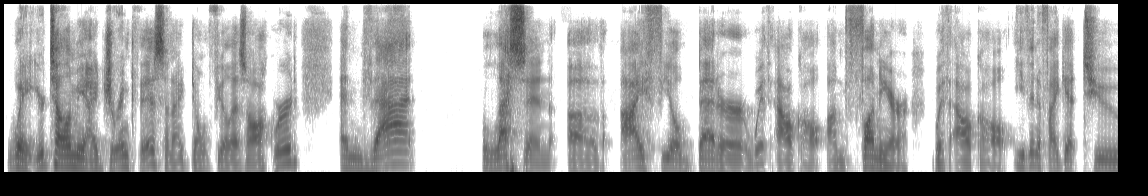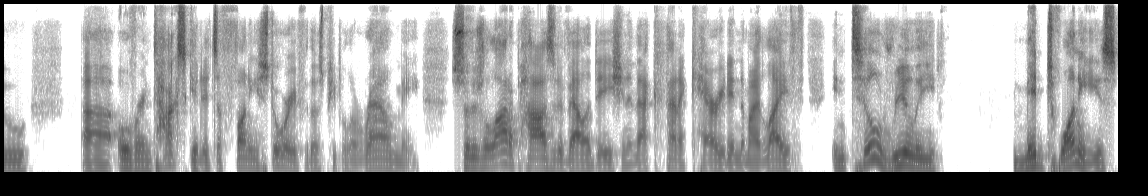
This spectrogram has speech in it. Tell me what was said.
Wait, you're telling me I drink this and I don't feel as awkward? And that lesson of I feel better with alcohol. I'm funnier with alcohol. Even if I get too uh, over intoxicated, it's a funny story for those people around me. So there's a lot of positive validation, and that kind of carried into my life until really mid 20s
